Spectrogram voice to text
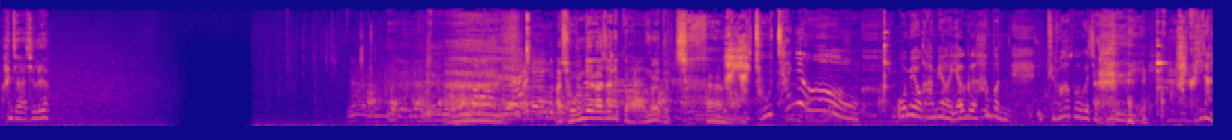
한 잔 하실래요? 아, 좋은 데 가자니까 어머니도 참. 아야 좋잖여. 오며 가며 여기 한번 들어와 보고 좀 했는데 아이고 이랑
